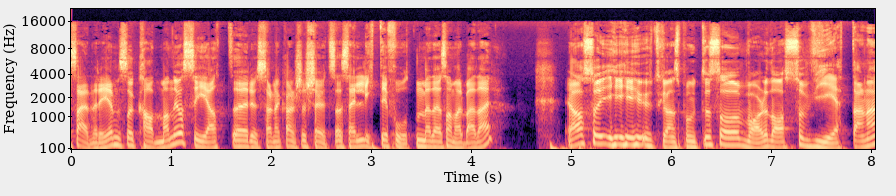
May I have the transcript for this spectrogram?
seinere, så kan man jo si at russerne kanskje skjøt seg selv litt i foten med det samarbeidet her? Ja, så I utgangspunktet så var det da sovjeterne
